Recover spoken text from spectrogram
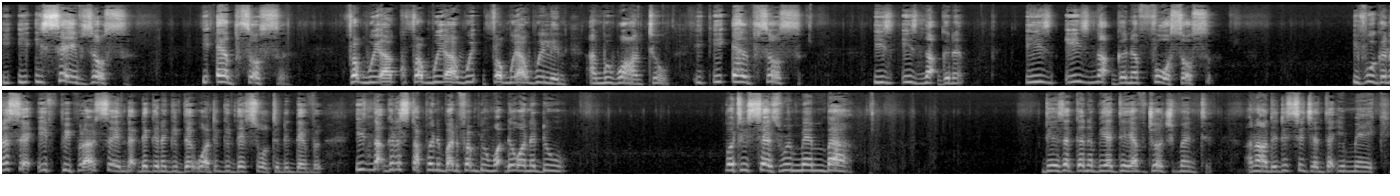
He, he, he saves us. He helps us from we are from we are from we are willing and we want to. He, he helps us. He's he's not gonna he's he's not gonna force us. If we're gonna say if people are saying that they're gonna give they want to give their soul to the devil, he's not gonna stop anybody from doing what they want to do. But he says, remember, there's to be a day of judgment, and all the decisions that you make,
